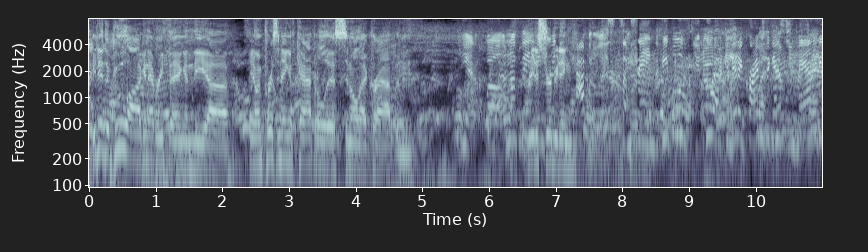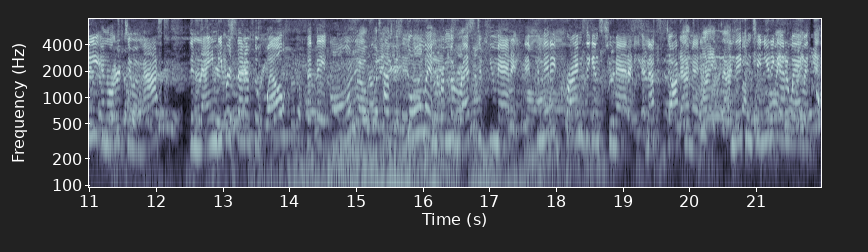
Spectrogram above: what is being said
He did the gulag and everything, and the uh, you know imprisoning of capitalists and all that crap. And Yeah, well, I'm not saying Redistributing. capitalists. I'm saying the people who, who have committed crimes against humanity in order to amass the 90% of the wealth that they own have stolen from the rest of humanity. They've committed crimes against humanity, and that's documented. And they continue to get away with it.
